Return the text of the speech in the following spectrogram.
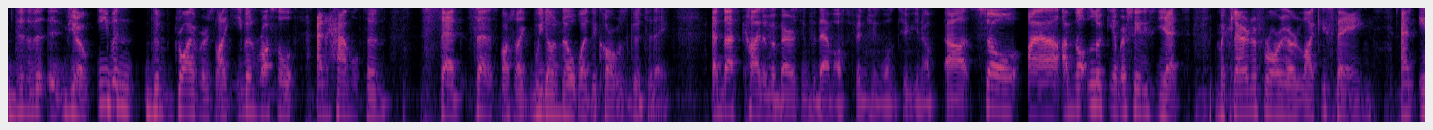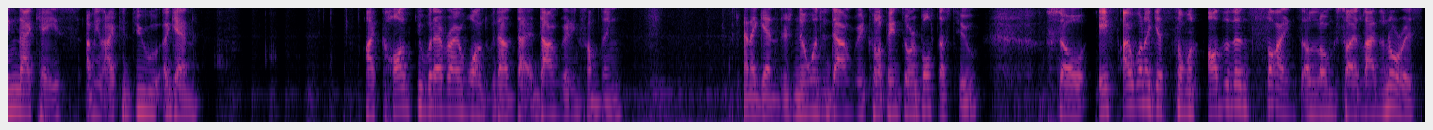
this is you know even the drivers like even Russell and Hamilton said said as much like we don't know why the car was good today. And that's kind of embarrassing for them after finishing one two you know? Uh, so uh, i'm not looking at mercedes yet. Mclaren and ferrari are likely staying. And in that case i mean i could do again i can't do whatever i want without da- downgrading something. And again there's no one to downgrade colapinto or bottas to. So if i want to get someone other than Sainz alongside lando norris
